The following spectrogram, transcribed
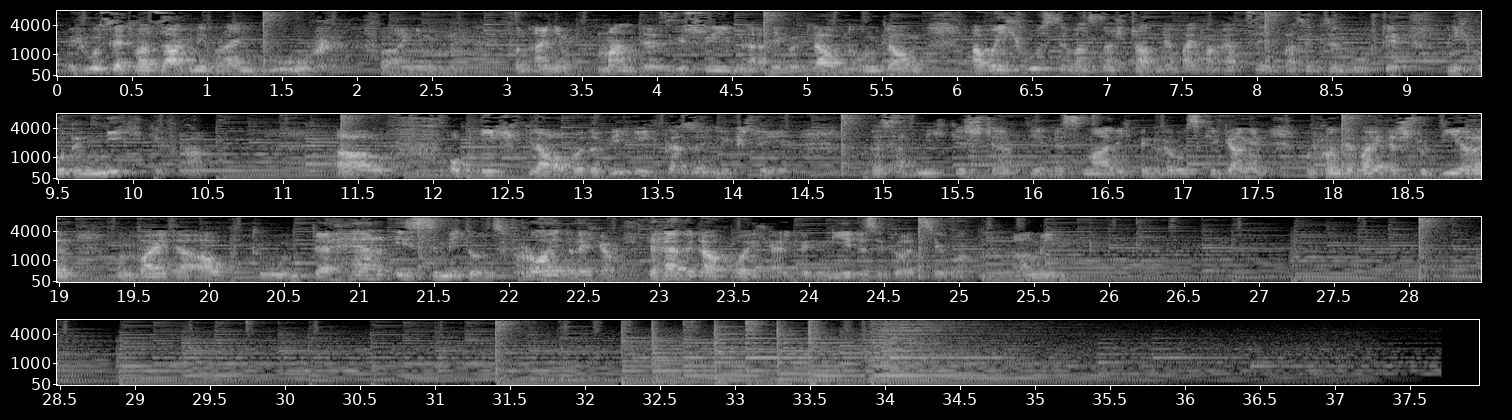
ich muss etwas sagen über ein Buch von einem, von einem Mann, der es geschrieben hat, über Glauben und Unglauben. Aber ich wusste, was da stand. Ich habe einfach erzählt, was in diesem Buch steht. Und ich wurde nicht gefragt, äh, ob ich glaube oder wie ich persönlich stehe. Und das hat mich gestärkt jedes Mal. Ich bin rausgegangen und konnte weiter studieren und weiter auch tun. Der Herr ist mit uns. Freut euch auf. Der Herr wird auch euch helfen in jeder Situation. Amen.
